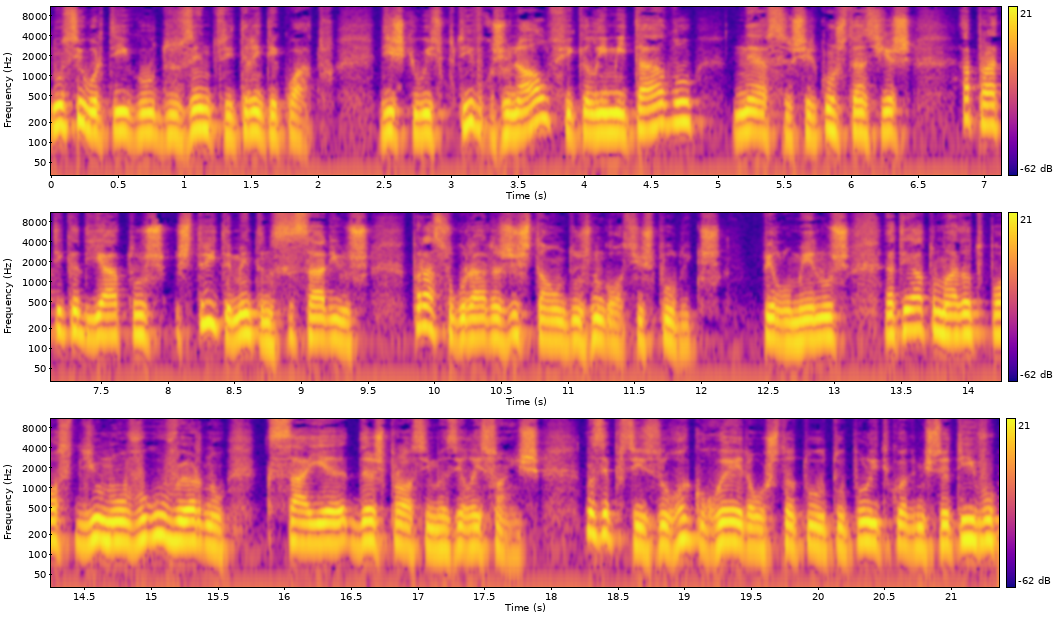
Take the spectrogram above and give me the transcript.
no seu artigo 234. Diz que o Executivo Regional fica limitado, nessas circunstâncias, à prática de atos estritamente necessários para assegurar a gestão dos negócios públicos pelo menos até à tomada de posse de um novo governo que saia das próximas eleições. Mas é preciso recorrer ao Estatuto Político-Administrativo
